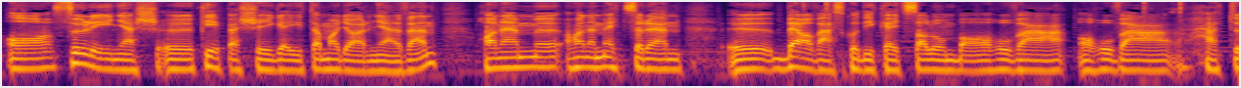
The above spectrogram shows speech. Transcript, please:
a fölényes képességeit a magyar nyelven, hanem, hanem egyszerűen beavászkodik egy szalomba, ahová, ahová hát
